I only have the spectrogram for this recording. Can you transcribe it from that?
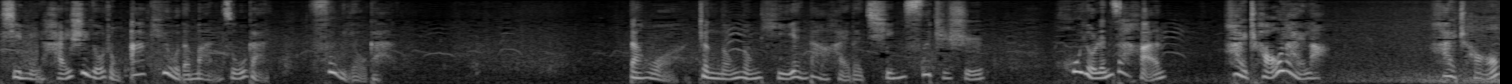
心里还是有种阿 Q 的满足感、富有感。当我正浓浓体验大海的情思之时，忽有人在喊：“海潮来了！”海潮！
